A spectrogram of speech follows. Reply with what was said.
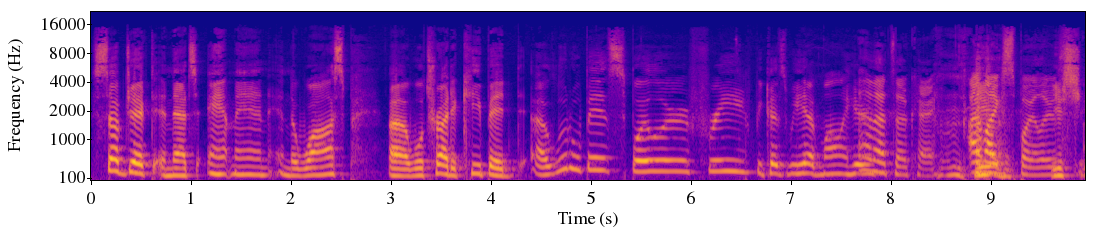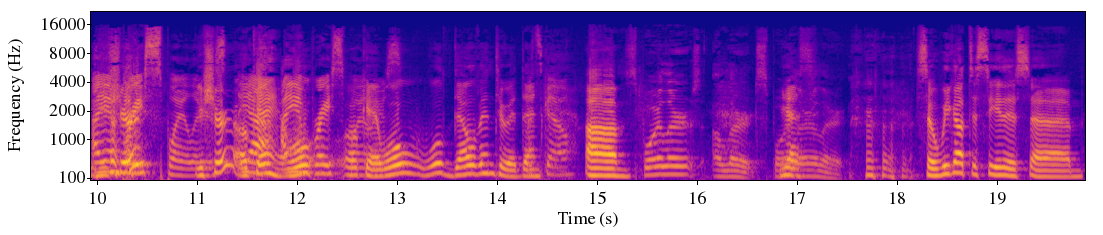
subject, and that's Ant Man and the Wasp. Uh, we'll try to keep it a little bit spoiler free because we have Molly here. Yeah, that's okay. I like spoilers. You sh- I you sure? embrace spoilers. you sure? Okay. Yeah, I we'll- embrace spoilers. Okay, we'll we'll delve into it then. Let's go. Um, Spoilers alert! Spoiler Yes. alert! so we got to see this um,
